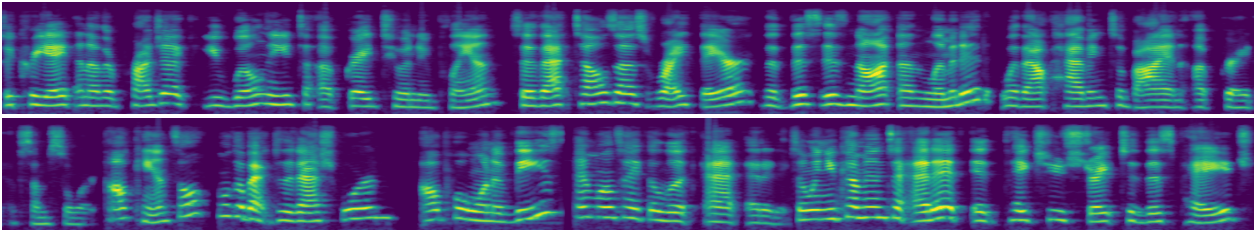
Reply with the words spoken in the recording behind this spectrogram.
To create another project, you will need to upgrade to a new plan. So that tells us right there that this is not unlimited without having to buy an upgrade of some sort. I'll cancel. We'll go back to the dashboard I'll pull one of these and we'll take a look at editing. So when you come into edit, it takes you straight to this page.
